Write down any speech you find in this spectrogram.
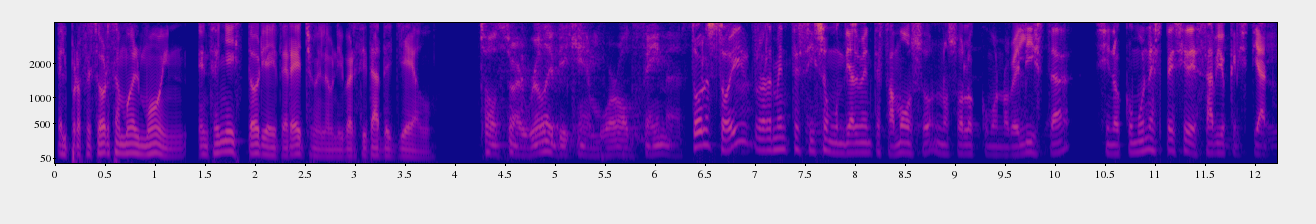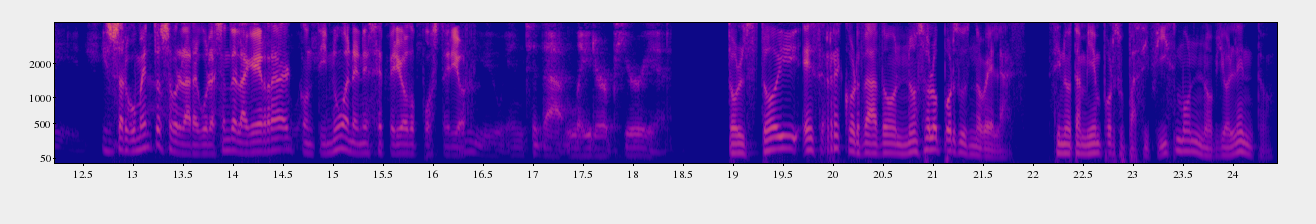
El profesor Samuel Moyn enseña historia y derecho en la Universidad de Yale. Tolstoy realmente se hizo mundialmente famoso, no solo como novelista, sino como una especie de sabio cristiano. Y sus argumentos sobre la regulación de la guerra continúan en ese periodo posterior. Tolstoy es recordado no solo por sus novelas, sino también por su pacifismo no violento.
